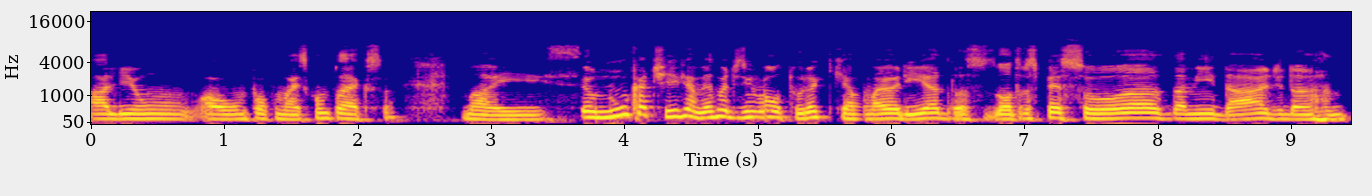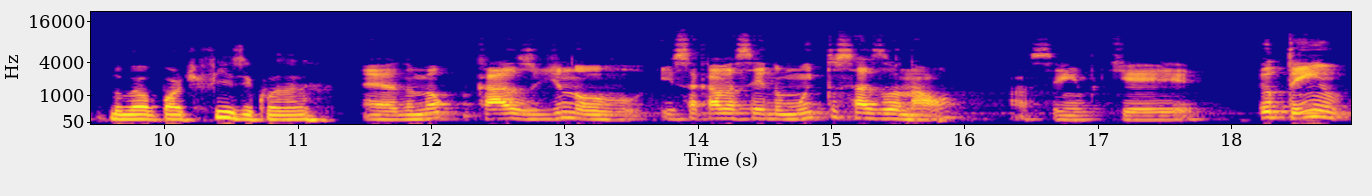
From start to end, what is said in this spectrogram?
ali um, algo um pouco mais complexo. Mas eu nunca tive a mesma desenvoltura que a maioria das outras pessoas da minha idade, da, do meu porte físico, né? É, no meu caso, de novo, isso acaba sendo muito sazonal, assim, porque eu tenho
